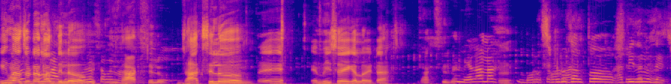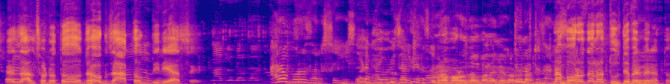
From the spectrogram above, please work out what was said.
কি মাছ ওটা লাভ দিল? ঝাঁক ছিল। ঝাঁক ছিল। এ মিস হয়ে গেল এটা। বড় ছোট জাল ছোট তো হোক যা তোক দিরে আছে। আরও বড় জাল তোমরা বড় জাল বানাইতে পারো না? বড় জাল ওরা তুলতে পারবে না তো।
